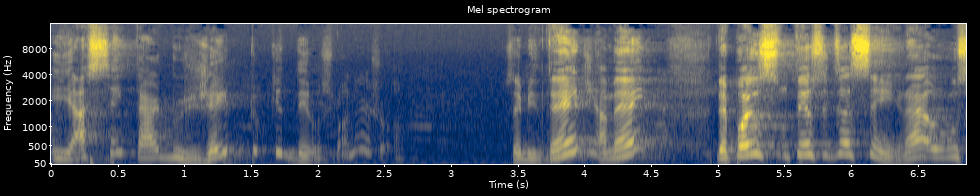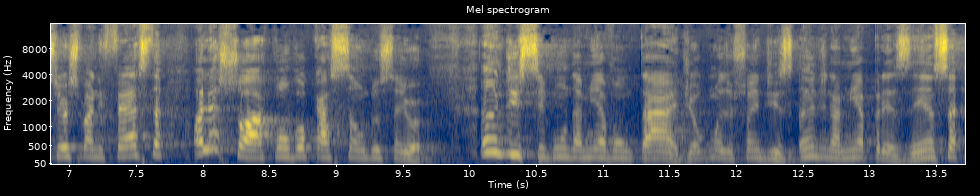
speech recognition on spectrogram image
e aceitar do jeito que Deus planejou. Você me entende? Amém? Depois o texto diz assim, né? o Senhor se manifesta, olha só a convocação do Senhor. Ande segundo a minha vontade. Algumas versões diz, ande na minha presença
